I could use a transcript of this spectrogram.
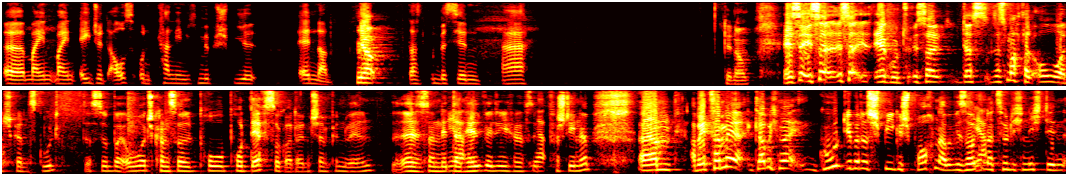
äh, mein, mein Agent aus und kann den nicht mit dem Spiel ändern. Ja. Das ist ein bisschen, äh, Genau. Ist, ist, ist, ist, ja gut, ist halt, das, das macht halt Overwatch ganz gut. Dass du bei Overwatch kannst du halt pro, pro Dev sogar deinen Champion wählen. Das ist dann nicht ja. dein Held, wie ich ja. verstehen habe. Ähm, aber jetzt haben wir, glaube ich, mal gut über das Spiel gesprochen, aber wir sollten ja. natürlich nicht den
